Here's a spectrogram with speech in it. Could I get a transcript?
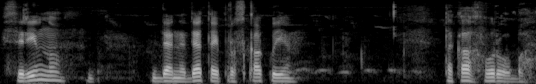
все рівно де-не-де та й проскакує така хвороба.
